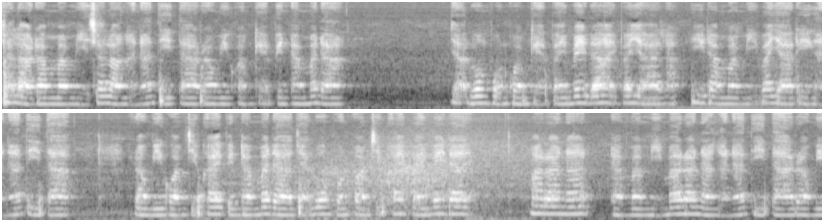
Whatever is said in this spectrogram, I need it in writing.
ชลาดำมามีชลังอนาติตาเรามีความแก่เป็นธรรมดาจะล่วงผลความแก่ไปไม่ได้พระยาที่ธรรมามีพระยาเรงอนาติตา เรามีความเจ็บไข้เป็นธรรมดาจะล่วงพ้นความเจ็บไข้ไปไม่ได้ มารานะธรรมามีมารานังอนาติตาเรามี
